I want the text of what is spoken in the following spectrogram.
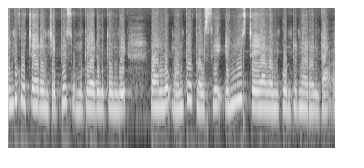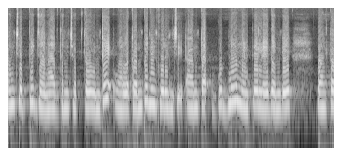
ఎందుకు వచ్చారని చెప్పి సుమతి అడుగుతుంది. వాళ్ళు మనతో కలిసి ఇన్వెస్ట్ చేయాలనుకుంటున్నారంట అని చెప్పి జనార్దన్ చెప్తూ ఉంటే వాళ్ళ కంపెనీ గురించి అంత గుడ్ నేమ్ అయితే లేదండి. వాళ్ళతో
